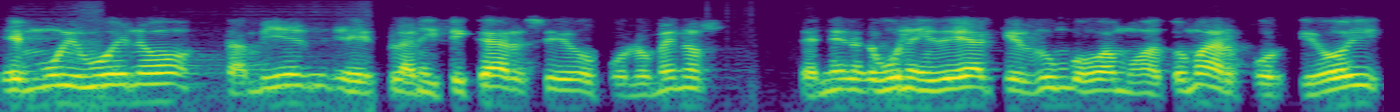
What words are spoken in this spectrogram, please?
es muy bueno también eh, planificarse o por lo menos tener alguna idea qué rumbo vamos a tomar, porque hoy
